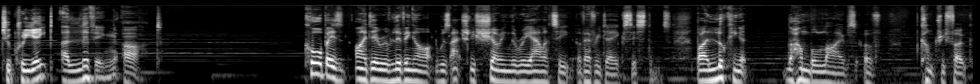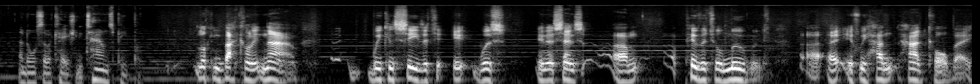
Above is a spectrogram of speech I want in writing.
to create a living art. Courbet's idea of living art was actually showing the reality of everyday existence by looking at the humble lives of country folk and also occasionally townspeople. Looking back on it now, we can see that it, was, in a sense, um, a pivotal movement. Uh, uh, if we hadn't had Courbet,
